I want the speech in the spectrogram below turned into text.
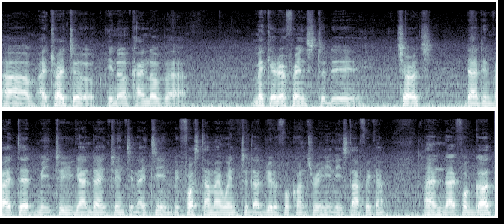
Um, I tried to, you know, kind of uh, make a reference to the church that invited me to Uganda in 2019, the first time I went to that beautiful country in East Africa. And I forgot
